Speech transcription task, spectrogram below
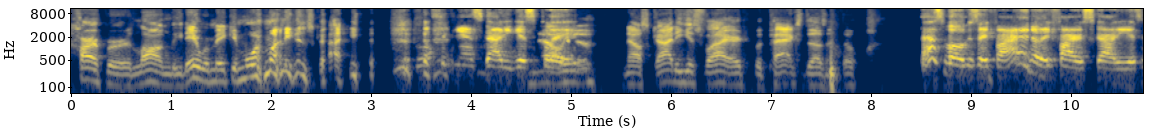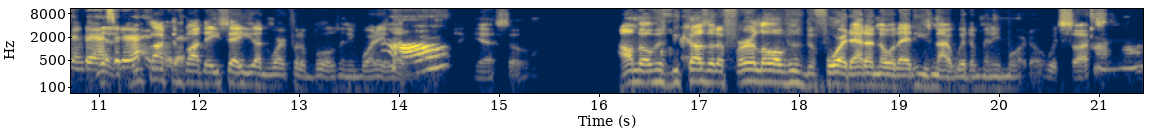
Harper, Longley, they were making more money than Scottie. once again, Scottie gets now, played. Yeah, now Scottie gets fired, but Pax doesn't though. That's bogus. They fired. I didn't know they fired Scottie as ambassador. Yeah, talked about that. He said he doesn't work for the Bulls anymore. They left. Yeah, so I don't know if it's because of the furlough or if it was before that. I know that he's not with them anymore though, which sucks. Uh-huh.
